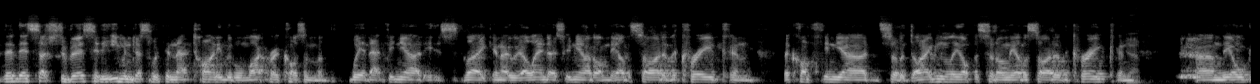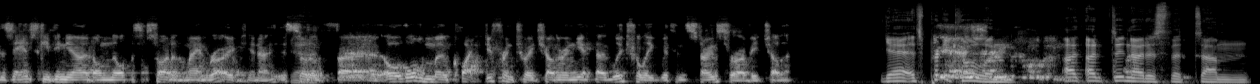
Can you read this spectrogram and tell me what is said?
there's such diversity, even just within that tiny little microcosm of where that vineyard is. Like, you know, Orlando's vineyard on the other side of the creek and the Koch vineyard sort of diagonally opposite on the other side of the creek. And um, the old Gazanski vineyard on the opposite side of the main road, you know, it's sort of, uh, all, all of them are quite different to each other, and yet they're literally within stone's throw of each other. Yeah, it's pretty cool, and I, I do notice that um,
